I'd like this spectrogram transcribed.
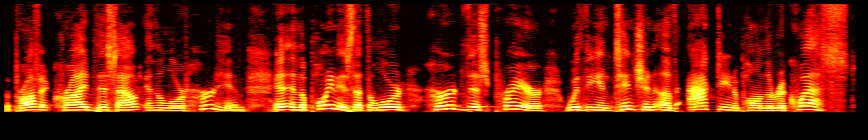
The prophet cried this out, and the Lord heard him. And, and, the point is that the Lord heard this prayer with the intention of acting upon the request.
